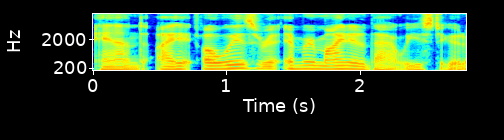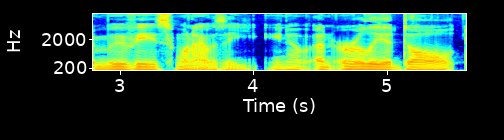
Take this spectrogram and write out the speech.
And I always re- am reminded of that. We used to go to movies when I was a, you know, an early adult,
